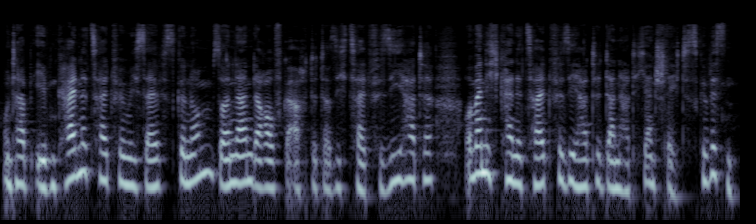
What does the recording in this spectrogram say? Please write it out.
und habe eben keine Zeit für mich selbst genommen, sondern darauf geachtet, dass ich Zeit für sie hatte. Und wenn ich keine Zeit für sie hatte, dann hatte ich ein schlechtes Gewissen.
